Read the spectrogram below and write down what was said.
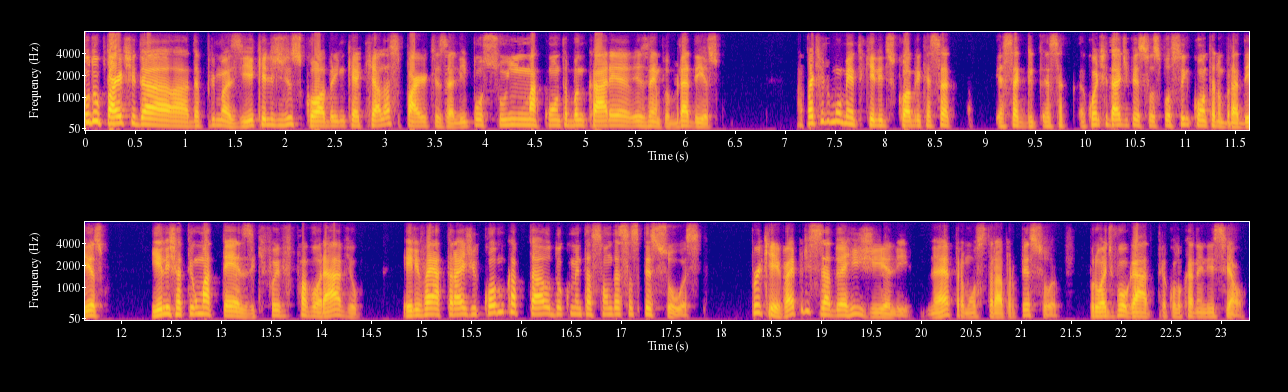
tudo parte da, da primazia que eles descobrem que aquelas partes ali possuem uma conta bancária, exemplo, Bradesco. A partir do momento que ele descobre que essa, essa, essa quantidade de pessoas possuem conta no Bradesco, e ele já tem uma tese que foi favorável, ele vai atrás de como captar a documentação dessas pessoas. Por quê? Vai precisar do RG ali, né, para mostrar para a pessoa, para o advogado, para colocar na inicial.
